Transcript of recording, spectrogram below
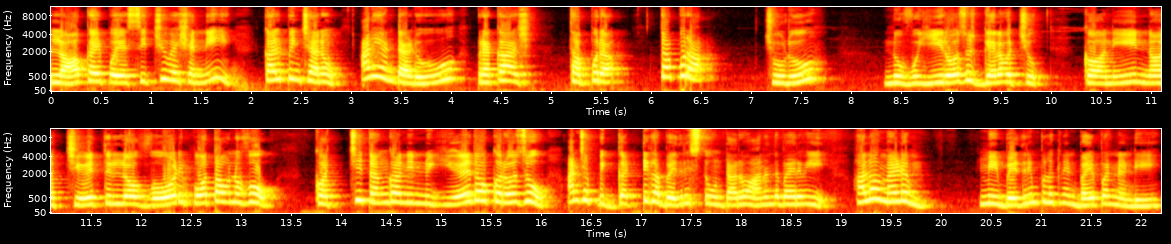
లాక్ అయిపోయే సిచ్యువేషన్ని కల్పించాను అని అంటాడు ప్రకాష్. తప్పురా తప్పురా. చూడు నువ్వు ఈరోజు గెలవచ్చు కానీ నా చేతుల్లో ఓడిపోతావు నువ్వు. ఖచ్చితంగా నిన్ను ఏదో ఒక రోజు అని చెప్పి గట్టిగా బెదిరిస్తూ ఉంటారు ఆనందభైరవి. హలో మేడం. మీ బెదిరింపులకు నేను భయపడినండి.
